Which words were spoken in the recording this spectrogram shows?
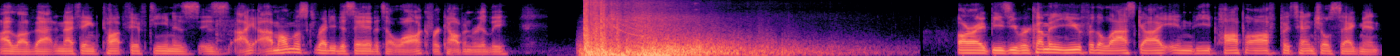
I love that. And I think top 15 is, is I, I'm almost ready to say that it's a lock for Calvin Ridley. All right, BZ, we're coming to you for the last guy in the pop off potential segment.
